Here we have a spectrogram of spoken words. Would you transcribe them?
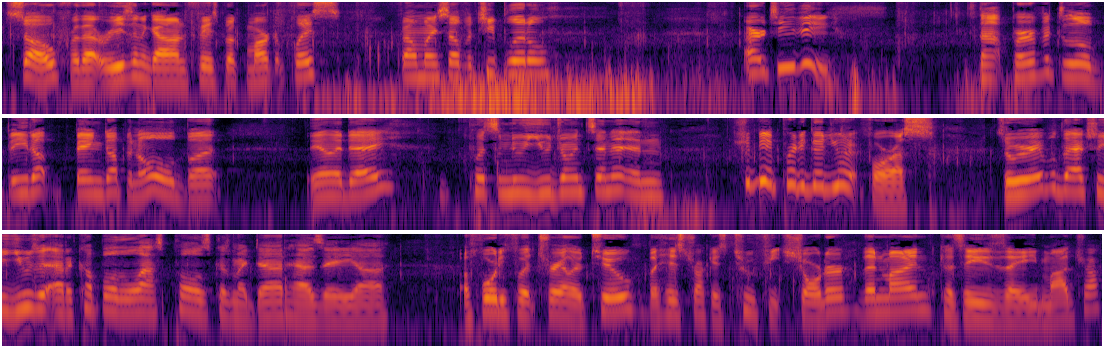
So for that reason, I got on Facebook Marketplace, found myself a cheap little RTV. It's not perfect, a little beat up, banged up, and old, but the the day, put some new U-joints in it and should be a pretty good unit for us. So we were able to actually use it at a couple of the last pulls because my dad has a uh, a 40 foot trailer too, but his truck is two feet shorter than mine because he's a mod truck.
